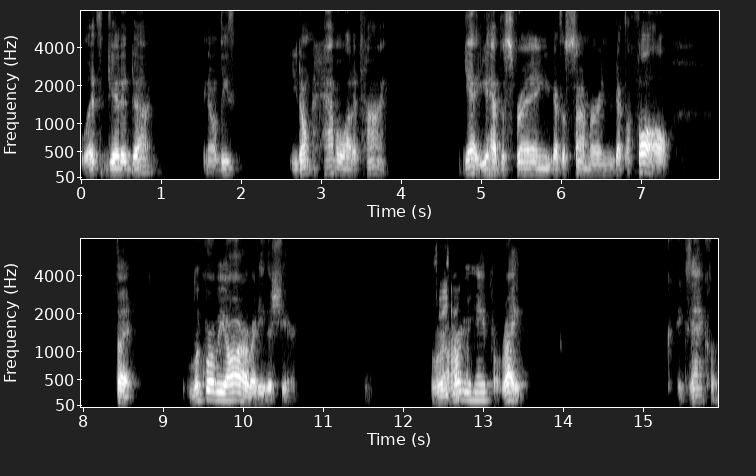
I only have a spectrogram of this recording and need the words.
let's get it done. You know, these you don't have a lot of time. Yeah, you have the spring, you got the summer, and you got the fall, but look where we are already this year. We're already in April, right? Exactly.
